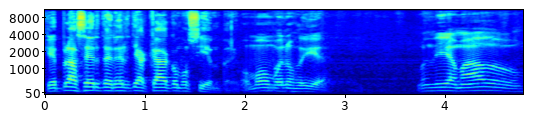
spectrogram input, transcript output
Qué placer tenerte acá como siempre. Momón, buenos días. Buen día, Amado.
